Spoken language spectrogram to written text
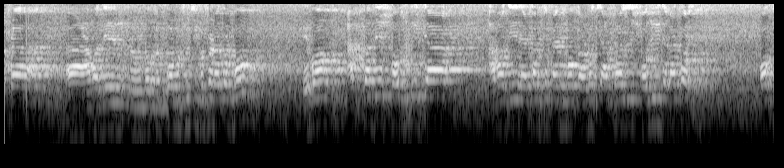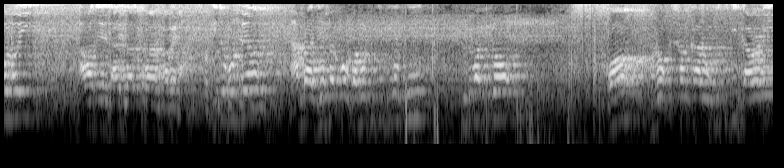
আমরা আমাদের নতুন কর্মসূচি ঘোষণা করব এবং আপনাদের সহযোগিতা আমাদের একান্ত কাম্য, কারণ হচ্ছে আপনারা যদি সহযোগিতা না করেন, কখনোই আমাদের দাবি বাস্তবায়ন হবে না। ইতিপূর্বেও আমরা যে সকল কর্মসূচি দিয়েছি, শুধুমাত্র কম লোক সংখ্যার উপস্থিতির কারণেই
